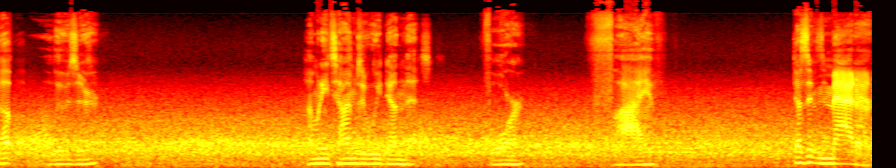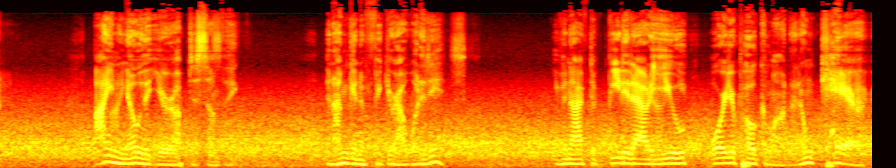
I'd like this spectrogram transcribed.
Sup, loser? How many times have we done this? Four? Five? Doesn't matter. I know that you're up to something. And I'm gonna figure out what it is. Even if I have to beat it out of you or your Pokemon, I don't care.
